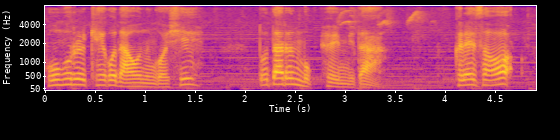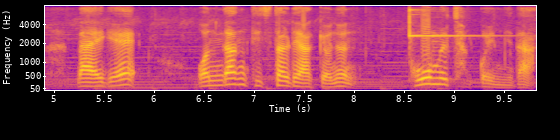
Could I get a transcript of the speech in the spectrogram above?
보물을 캐고 나오는 것이 또 다른 목표입니다. 그래서 나에게 원강 디지털 대학교는 보물 창고입니다.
